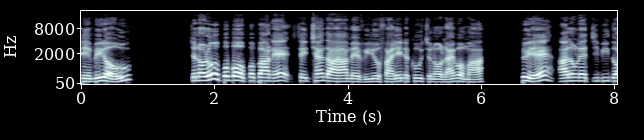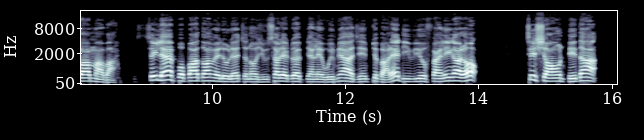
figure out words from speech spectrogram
တင်ပေးတော့ဘူးကျွန်တော်တို့ပေါ့ပေါ့ပပနဲ့စိတ်ချမ်းသာရမယ့်ဗီဒီယိုဖိုင်လေးတစ်ခုကျွန်တော် line ပေါ်မှာ တွေ့တယ်အားလုံးလည်းကြည်ပြီးသွားမှာပါစိတ်လည်းပေါ်ပါသွားမယ်လို့လည်းကျွန်တော်ယူဆတဲ့အတွက်ပြန်လည်ဝေမျှခြင်းဖြစ်ပါတယ်ဒီဗီဒီယိုဖိုင်လေးကတော့စစ်ရှောင်းဒေတာတ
